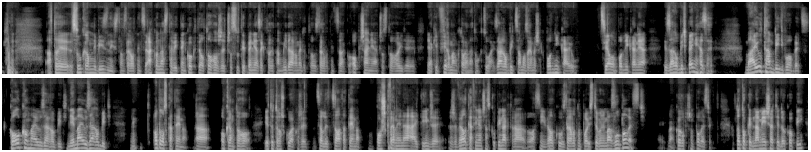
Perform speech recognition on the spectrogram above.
a to je súkromný biznis v tom. Ako nastaviť ten koktail toho, že čo sú tie peniaze, ktoré tam my dávame do toho zdravotníctva ako občania, čo z toho ide nejakým firmám, ktoré na tom chcú aj zarobiť. Samozrejme, však podnikajú. Cieľom podnikania je zarobiť peniaze. Majú tam byť vôbec? Koľko majú zarobiť? Nemajú zarobiť? Obrovská téma. A okrem toho, je to trošku akože celý, celá tá téma poškvrnená aj tým, že, že veľká finančná skupina, ktorá vlastní veľkú zdravotnú poisťovňu, má zlú povesť. Má korupčnú povesť. A toto, keď namiešate dokopy,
